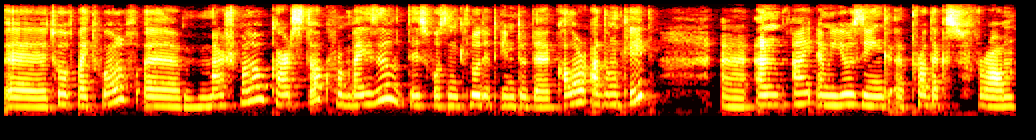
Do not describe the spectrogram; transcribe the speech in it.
a 12 by 12 uh, marshmallow cardstock from Bazzill. This was included into the color add-on kit. Uh, and I am using products from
